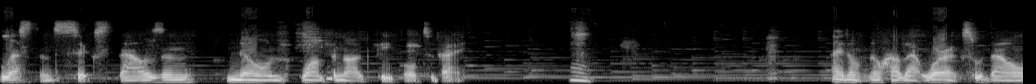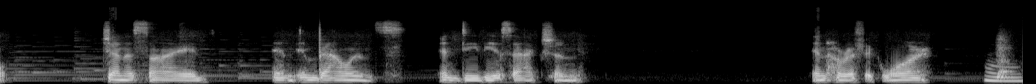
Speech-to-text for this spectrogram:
less than 6,000 known Wampanoag people today. Mm. I don't know how that works without genocide and imbalance and devious action and horrific war. So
